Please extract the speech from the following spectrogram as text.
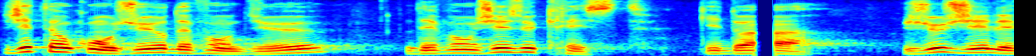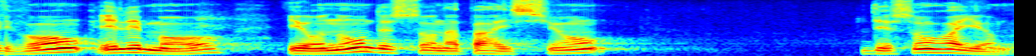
J'étais en conjure devant Dieu, devant Jésus-Christ, qui doit juger les vivants et les morts, et au nom de son apparition, de son royaume.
